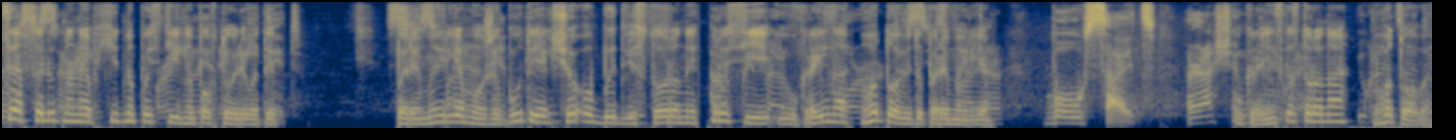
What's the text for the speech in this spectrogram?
Це абсолютно необхідно постійно повторювати. Перемир'я може бути, якщо обидві сторони Росія і Україна готові до перемир'я. Українська сторона готова.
